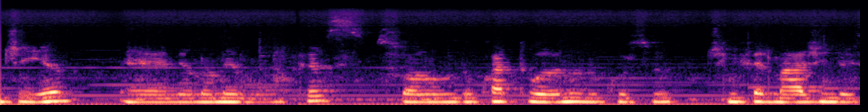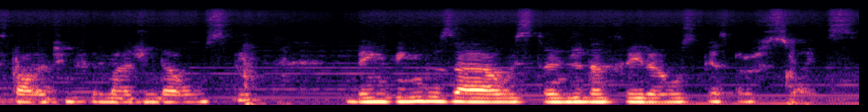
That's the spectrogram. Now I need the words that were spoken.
dia, é, meu nome é Lucas, sou aluno do quarto ano do curso de enfermagem da Escola de Enfermagem da USP. Bem-vindos ao stand da Feira USP As Profissões.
